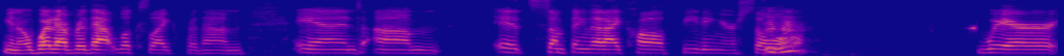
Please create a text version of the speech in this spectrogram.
you know whatever that looks like for them. And um it's something that i call feeding your soul Mhm. where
